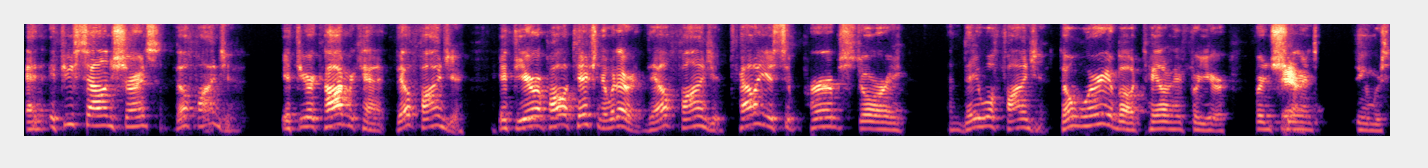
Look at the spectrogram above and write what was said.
and if you sell insurance, they'll find you. If you're a car mechanic, they'll find you. If you're a politician or whatever, they'll find you. Tell your superb story and they will find you. Don't worry about tailoring it for your for insurance consumers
